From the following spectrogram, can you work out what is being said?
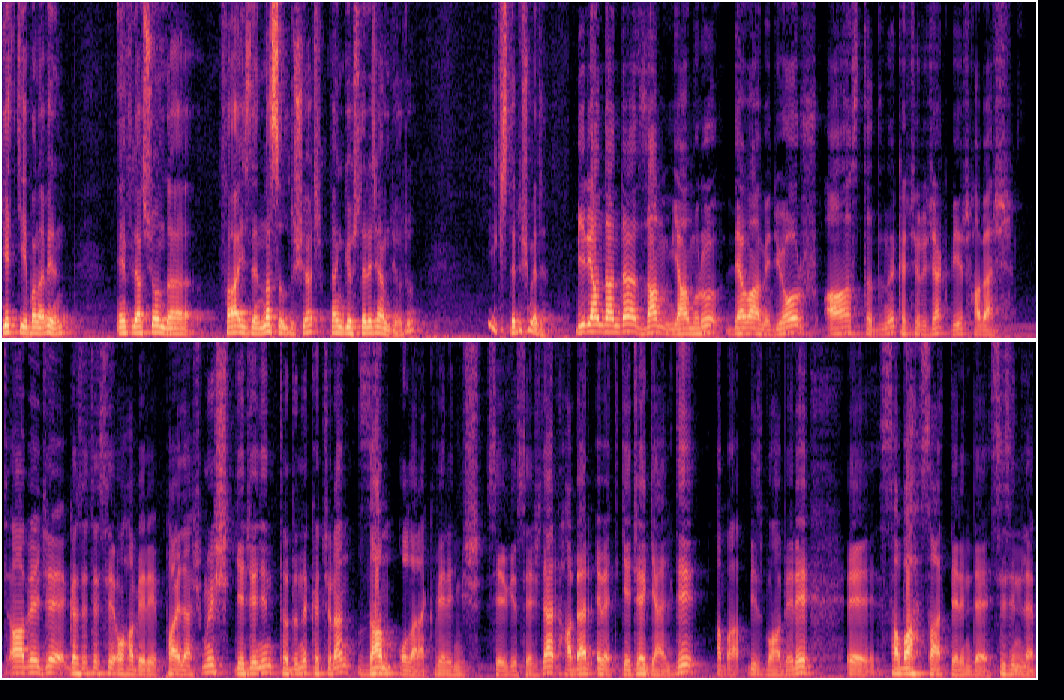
Yetkiyi bana verin. Enflasyon da faizle nasıl düşer ben göstereceğim diyordu. İkisi de düşmedi. Bir yandan da zam yağmuru devam ediyor. Ağız tadını kaçıracak bir haber. ABC gazetesi o haberi paylaşmış. Gecenin tadını kaçıran zam olarak verilmiş sevgili seyirciler. Haber evet gece geldi ama biz bu haberi e, sabah saatlerinde sizinle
